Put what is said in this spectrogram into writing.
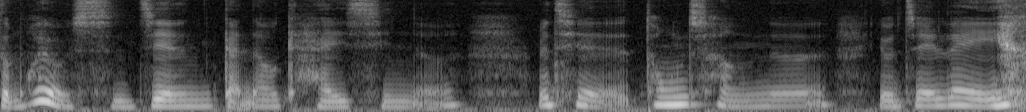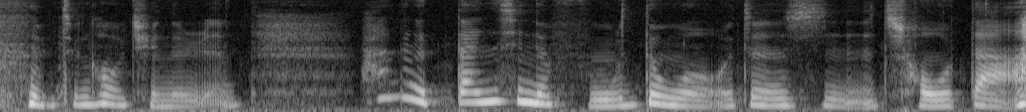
怎么会有时间感到开心呢？而且通常呢，有这类 症候群的人。他那个担心的幅度哦，真的是超大，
